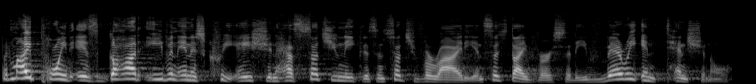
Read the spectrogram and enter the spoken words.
But my point is, God, even in His creation, has such uniqueness and such variety and such diversity, very intentional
